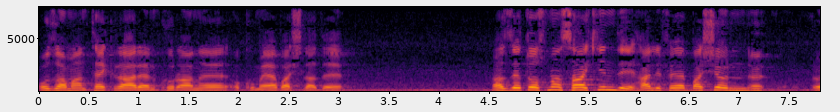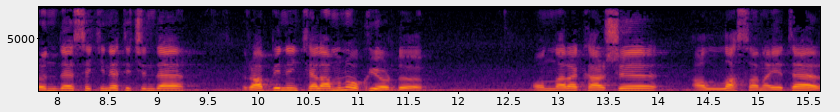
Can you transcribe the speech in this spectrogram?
o zaman tekraren Kur'an'ı okumaya başladı. Hazreti Osman sakindi. Halife başı ön- önde sekinet içinde Rabbinin kelamını okuyordu. Onlara karşı Allah sana yeter.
